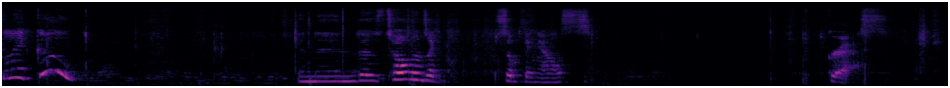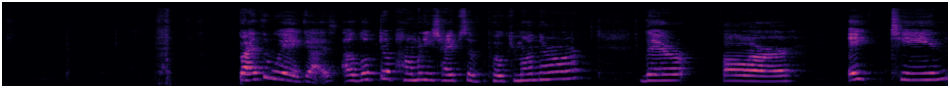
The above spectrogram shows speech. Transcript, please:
Sliggoo. And then the tall one's like something else. Grass. By the way, guys, I looked up how many types of Pokemon there are. There are 18.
